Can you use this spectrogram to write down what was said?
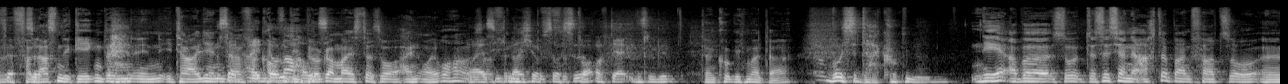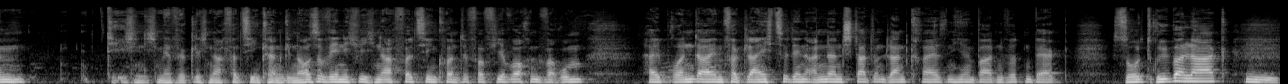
äh, verlassene Gegenden in Italien, da verkaufen die Bürgermeister so ein Euro Haus. Weiß also ich nicht, ob es das so auf der Insel gibt. Dann gucke ich mal da. Wo ist du da gucken? Nee, aber so, das ist ja eine Achterbahnfahrt so, ähm, die ich nicht mehr wirklich nachvollziehen kann. Genauso wenig, wie ich nachvollziehen konnte vor vier Wochen, warum Heilbronn da im Vergleich zu den anderen Stadt- und Landkreisen hier in Baden-Württemberg so drüber lag. Hm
